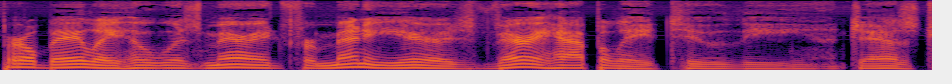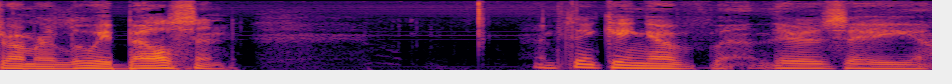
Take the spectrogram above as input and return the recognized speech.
Pearl Bailey, who was married for many years very happily to the jazz drummer Louis Bellson. I'm thinking of uh, there's a uh,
